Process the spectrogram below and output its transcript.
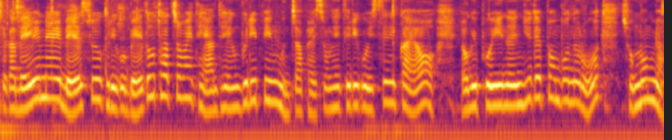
제가 매일매일 매수 그리고 매도 타점에 대한 대응 브리핑 문자 발송해드리고 있으니까요. 여기 보이는 휴대폰 번호로 종목명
